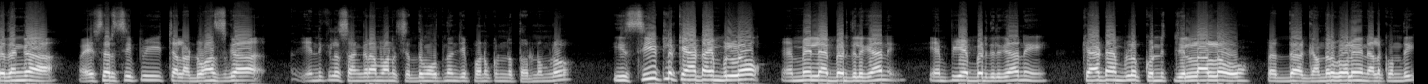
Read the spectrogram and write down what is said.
విధంగా వైఎస్ఆర్సీపీ చాలా అడ్వాన్స్గా ఎన్నికల సంగ్రామానికి సిద్ధమవుతుందని చెప్పి అనుకున్న తరుణంలో ఈ సీట్ల కేటాయింపుల్లో ఎమ్మెల్యే అభ్యర్థులు కానీ ఎంపీ అభ్యర్థులు కానీ కేటాయింపులో కొన్ని జిల్లాల్లో పెద్ద గందరగోళం నెలకొంది.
